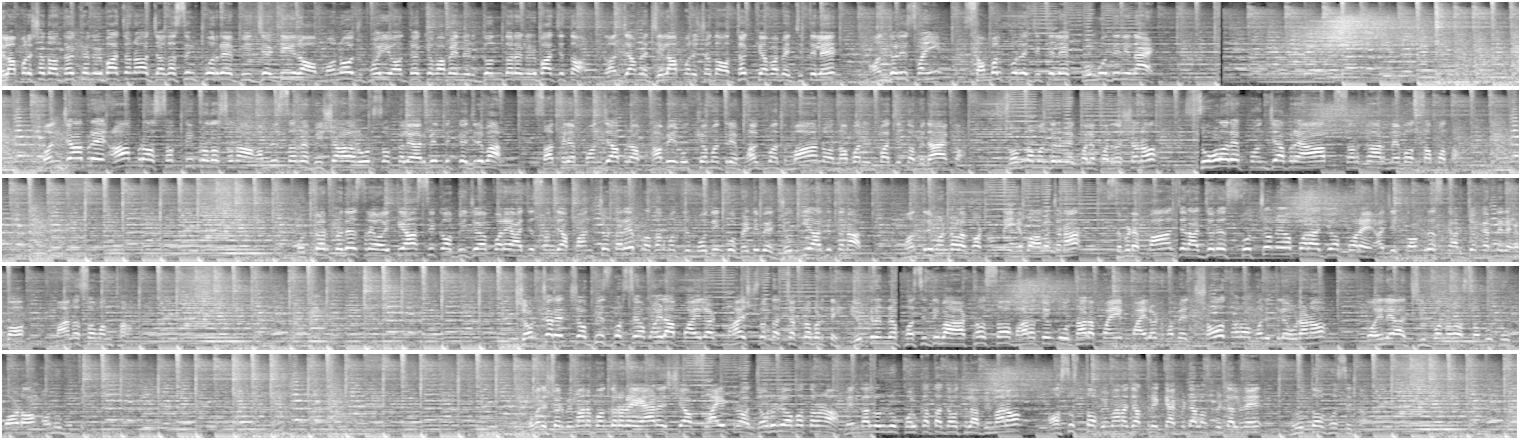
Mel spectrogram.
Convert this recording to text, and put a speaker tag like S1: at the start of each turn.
S1: जिला परिषद अध्यक्ष निर्वाचन सिंहपुर में बीजेडी मनोज भई अध्यक्ष भाव निर्द्वंद्व निर्वाचित गंजाम जिला परिषद अध्यक्ष भाव जीति अंजलि स्वई संबलपुर जीति कुमुदिनी नायक पंजाब में आप शक्ति प्रदर्शन अमृतसर में विशाल रोड शो कले अरविंद केजरीवाल साथ में पंजाब भावी मुख्यमंत्री भगवंत मान और नवनिर्वाचित विधायक स्वर्ण मंदिर में कले प्रदर्शन षोह पंजाब रे आप सरकार नेब शपथ उत्तर प्रदेश में ऐतिहासिक विजय पर आज संध्या पांचटे प्रधानमंत्री मोदी को भेटे योगी आदित्यनाथ मंत्रिमंडल गठन नहीं होब आलोचना सेपटे पांच राज्य में शोचनय पराजय पर आज कांग्रेस कार्यकारिणी होब मानस मंथन ଚର୍ଚ୍ଚାରେ ଚବିଶ ବର୍ଷୀୟ ମହିଳା ପାଇଲଟ ମହେଶ୍ୱତା ଚକ୍ରବର୍ତ୍ତୀ ୟୁକ୍ରେନ୍ରେ ଫସିଥିବା ଆଠଶହ ଭାରତୀୟଙ୍କୁ ଉଦ୍ଧାର ପାଇଁ ପାଇଲଟ ଭାବେ ଛଅ ଥର ଭରିଥିଲେ ଉଡ଼ାଣ କହିଲେ ଏହା ଜୀବନର ସବୁଠୁ ବଡ଼ ଅନୁଭୂତି ଭୁବନେଶ୍ୱର ବିମାନ ବନ୍ଦରରେ ଏୟାର ଏସିଆ ଫ୍ଲାଇଟ୍ର ଜରୁରୀ ଅବତରଣ ବେଙ୍ଗାଲୁରୁରୁ କୋଲକାତା ଯାଉଥିଲା ବିମାନ ଅସୁସ୍ଥ ବିମାନ ଯାତ୍ରୀ କ୍ୟାପିଟାଲ ହସ୍ପିଟାଲରେ ମୃତ ଘୋଷିତ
